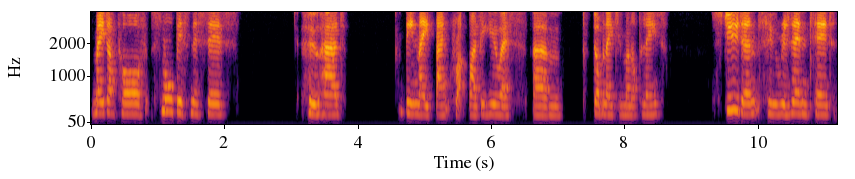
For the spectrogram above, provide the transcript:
made up of small businesses who had been made bankrupt by the US um, dominated monopolies, students who resented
